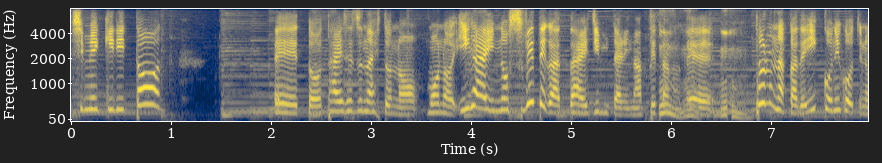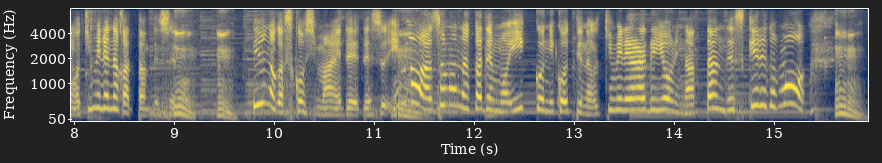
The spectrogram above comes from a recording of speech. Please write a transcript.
締め切りと、えっ、と、大切な人のもの以外の全てが大事みたいになってたので、うんうんその中で1個2個っていうのが決めれなかったんですよ。うん。うん。っていうのが少し前でです。今はその中でも1個2個っていうのが決められるようになったんですけれども、うん。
